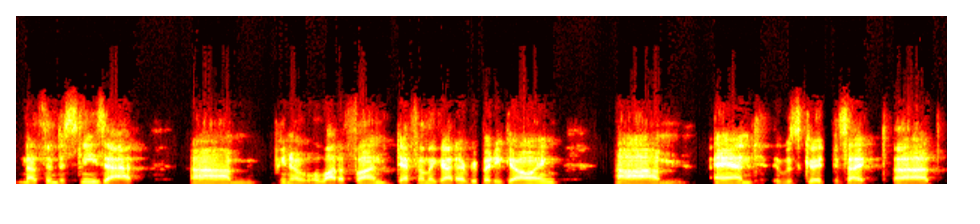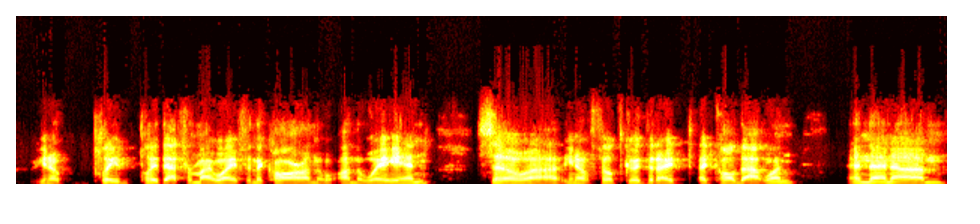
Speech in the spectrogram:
nothing to sneeze at. Um, you know, a lot of fun. Definitely got everybody going. Um, and it was good because I, uh, you know, played played that for my wife in the car on the on the way in. So uh, you know, felt good that I I called that one. And then um,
